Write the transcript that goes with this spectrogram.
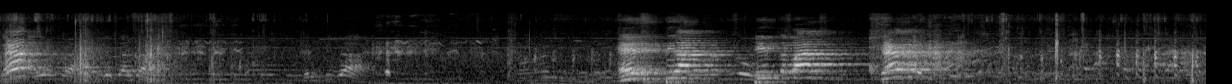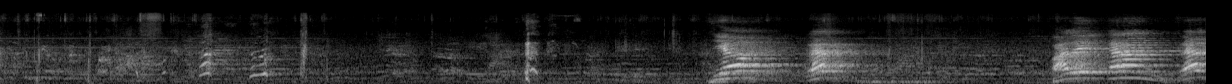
Gerak. Istirahat di tempat. Gerak. Siap, gerak. Balik kanan, gerak.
